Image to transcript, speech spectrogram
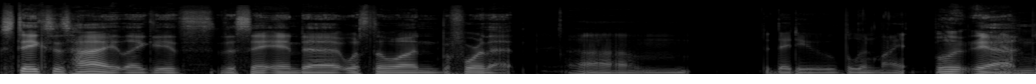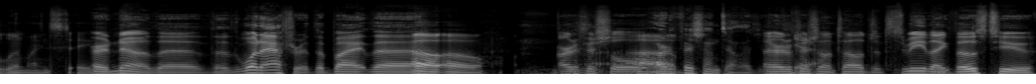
stakes is high, like it's the same and uh what's the one before that? um, they do Buhloone Mind? Buhloone yeah. Buhloone Mindstate. Or no, the the one after it, the by the oh, oh, artificial uh, Artificial intelligence. artificial intelligence. To me, like those two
